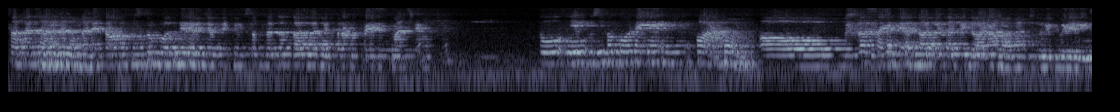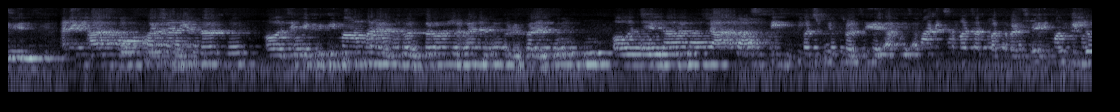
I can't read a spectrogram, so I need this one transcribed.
સહજાનંદ. અને ત્રણ પુસ્તકો અત્યારે જેમને કે શબ્દગંગા સાથે ત્રણ પ્રેસમાં છે. તો એ પુસ્તકોને પણ ગુજરાત સાહિત્ય અકાદમી દ્વારા મંજૂરી મળેલી છે. અને ખાસ તો ભાષાની અંદર જે પીપીટીમાં અમારે રજૂઆત કરવાનો સમય નથી મળ્યો પરંતુ છેલ્લા ચાર વર્ષથી કચ્છ મિત્ર જે સ્થાનિક સમાચાર પત્ર છે, એમાં કિલ્લો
